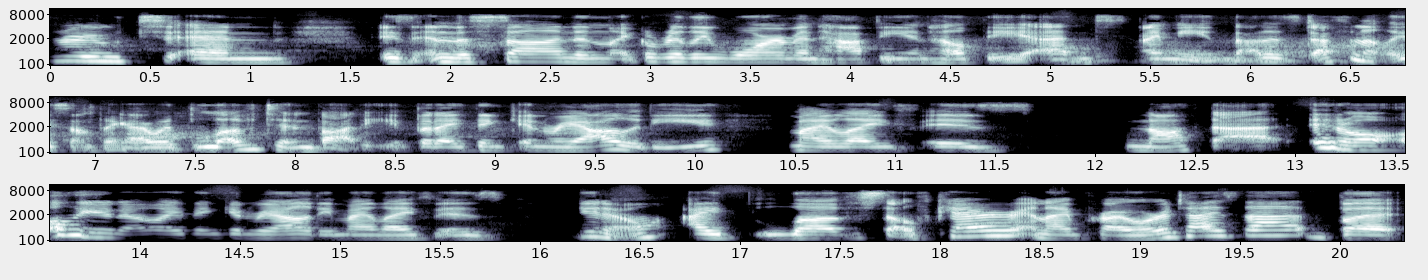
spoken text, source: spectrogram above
fruit and is in the sun and like really warm and happy and healthy. And I mean, that is definitely something I would love to embody. But I think in reality, my life is not that at all. You know, I think in reality, my life is, you know, I love self care and I prioritize that. But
